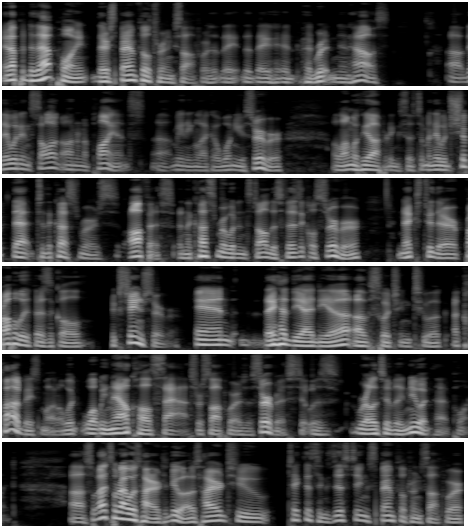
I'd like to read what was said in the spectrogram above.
And up until that point, their spam filtering software that they that they had, had written in house, uh, they would install it on an appliance, uh, meaning like a one-use server, along with the operating system, and they would ship that to the customer's office, and the customer would install this physical server next to their probably physical Exchange server. And they had the idea of switching to a, a cloud-based model, what we now call SaaS or software as a service. It was relatively new at that point. Uh, so that's what I was hired to do. I was hired to take this existing spam filtering software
